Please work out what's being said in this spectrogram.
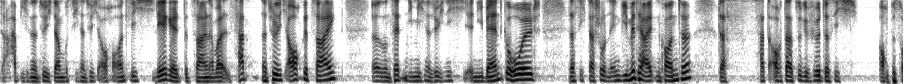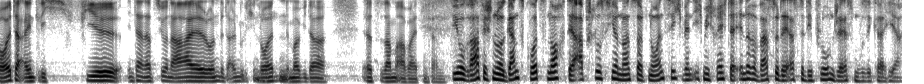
Da habe ich natürlich, da musste ich natürlich auch ordentlich Lehrgeld bezahlen. Aber es hat natürlich auch gezeigt, äh, sonst hätten die mich natürlich nicht in die Band geholt, dass ich da schon irgendwie mithalten konnte. Das hat auch dazu geführt, dass ich auch bis heute eigentlich viel international und mit allen möglichen Leuten immer wieder äh, zusammenarbeiten kann. Biografisch nur ganz kurz noch, der Abschluss hier 1990, wenn ich mich recht erinnere, warst du der erste Diplom-Jazzmusiker hier.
